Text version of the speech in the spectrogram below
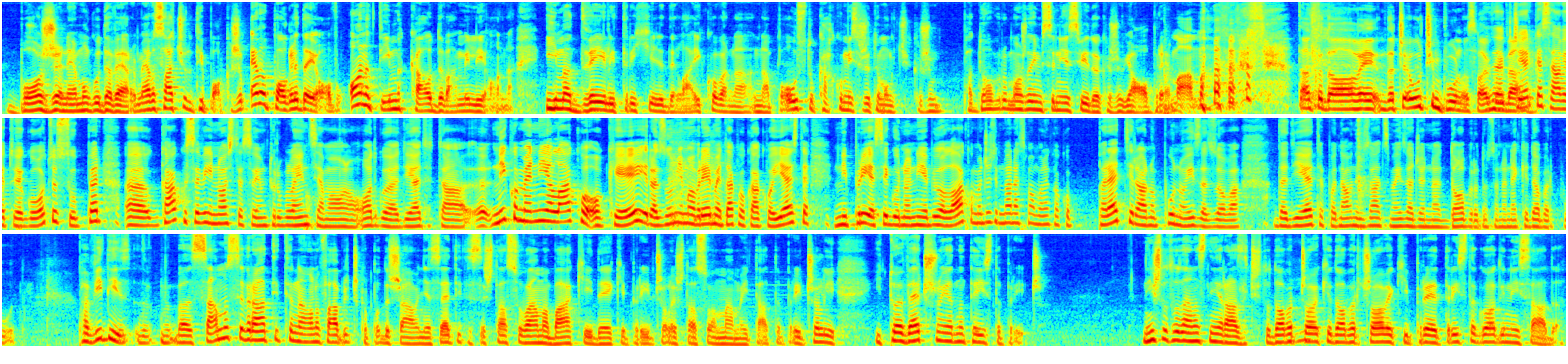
Bože, ne mogu da verujem. Evo sad ću da ti pokažem. Evo pogledaj ovu. Ona ti ima kao 2 miliona. Ima 2 ili 3 hiljade lajkova na, na postu. Kako misliš da to moguće? Kažem, pa dobro, možda im se nije svidio. Kažem, ja obre, mama. Tako da, ovaj, da če, učim puno svakog dana. Čerka savjetuje Gocu, super. Uh, kako se vi nosite sa ovim turbulencijama ono, odgoja djeteta? Uh, nikome nije lako, ok, razumijemo, vrijeme je takvo kako jeste. Ni prije sigurno nije bilo lako, međutim danas imamo nekako pretirano puno izazova da dijete pod navodnim znacima izađe na dobro, odnosno na neki dobar put. Pa vidi, samo se vratite na ono fabrička podešavanja, setite se šta su vama bake i deke pričale, šta su vam mama i tata pričali i to je večno jedna te ista priča. Ništa to danas nije različito. Dobar mhm. čovjek je dobar čovjek i pre 300 godina i sada.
